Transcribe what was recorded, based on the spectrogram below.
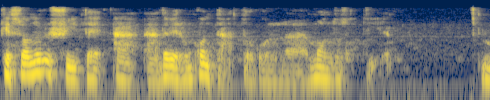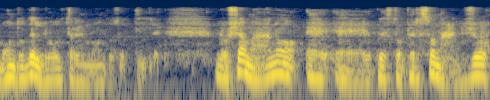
che sono riuscite a, ad avere un contatto col mondo sottile, il mondo dell'oltre e il mondo sottile. Lo sciamano è, è questo personaggio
